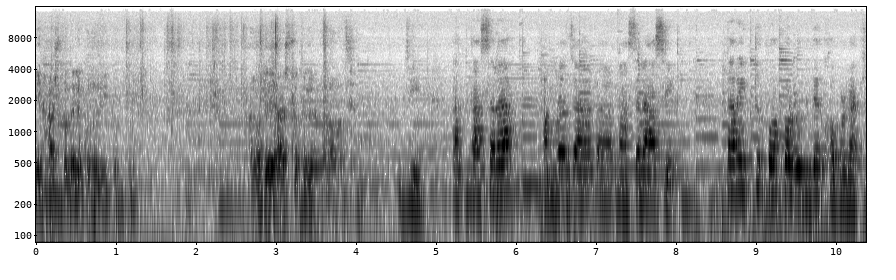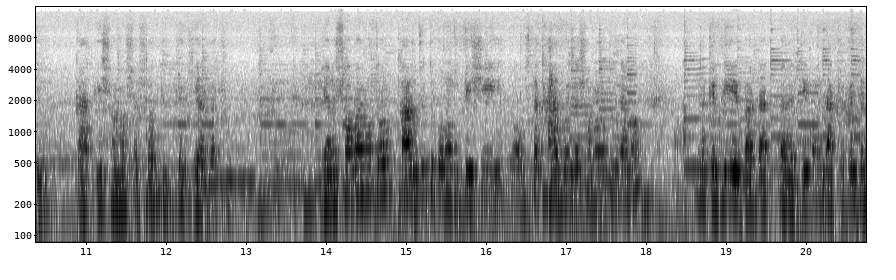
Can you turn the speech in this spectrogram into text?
এই হাসপাতালে কোনো রিপোর্ট নেই। আমাদের এই হাসপাতালের নাম আছে। জি আর তাছাড়া আমরা যারা নার্সেরা আছি তারা একটু পর পর রোগীদের খবর রাখি। কার কি সমস্যা সব দিক থেকে খেয়াল রাখি। যেন সময় মতন কারও যদি কোনো বেশি অবস্থা খারাপ হয়ে যায় সময় মতন যেন আপনাকে দিয়ে বা ডাক্তার যে কোনো ডাক্তারকে যেন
